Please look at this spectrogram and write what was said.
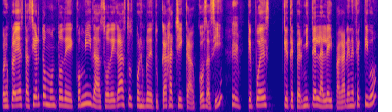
Por ejemplo, hay hasta cierto monto de comidas o de gastos, por ejemplo, de tu caja chica o cosas así, Sí. que puedes, que te permite la ley pagar en efectivo,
